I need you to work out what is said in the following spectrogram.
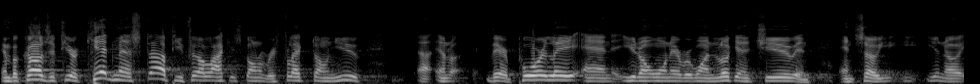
And because if your kid messed up, you feel like it's going to reflect on you uh, in a, they're poorly and you don't want everyone looking at you and, and so you, you know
